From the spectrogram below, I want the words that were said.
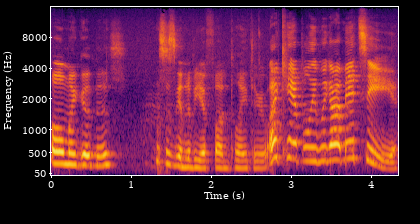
oh my goodness. This is gonna be a fun playthrough. I can't believe we got Mitzi!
